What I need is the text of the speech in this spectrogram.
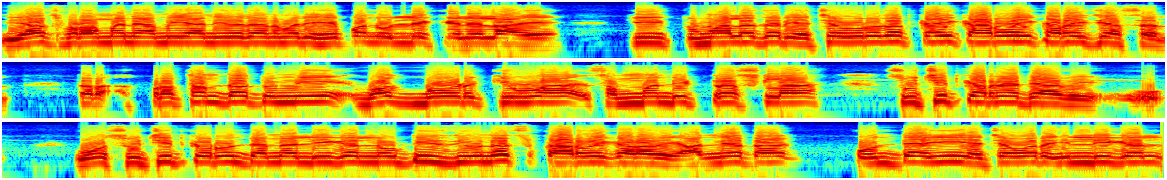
याचप्रमाणे आम्ही या निवेदनामध्ये हे पण उल्लेख केलेला आहे की तुम्हाला जर याच्या विरोधात काही कारवाई करायची असेल तर प्रथमतः तुम्ही वक्फ बोर्ड किंवा संबंधित ट्रस्टला सूचित करण्यात यावे. व- सूचित करून त्यांना लिगल नोटीस देऊनच कारवाई करावी. अन्यथा कोणत्याही याच्यावर इलिगल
